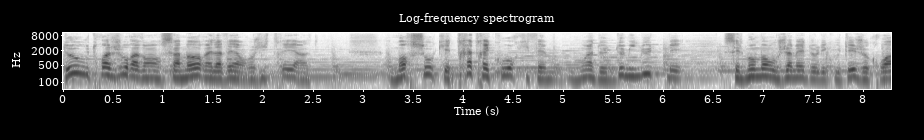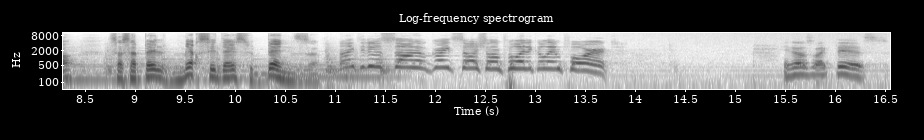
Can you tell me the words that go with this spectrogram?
Deux ou trois jours avant sa mort, elle avait enregistré un, morceau qui est très très court, qui fait moins de deux minutes, mais c'est le moment ou jamais de l'écouter, je crois. Ça s'appelle political import. It goes like this.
